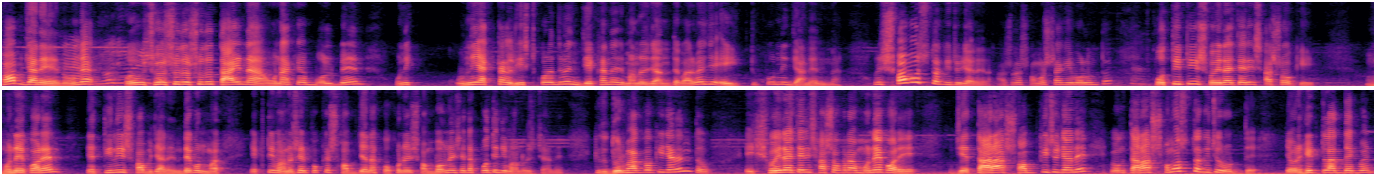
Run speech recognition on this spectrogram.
সব জানেন। হ্যাঁ, উনি শুধু শুধু শুধু তাই না ওনাকে বলবেন উনি উনি একটা লিস্ট করে দেবেন যেখানে মানুষ জানতে পারবে যে এইটুকু উনি জানেন না। উনি সমস্ত কিছু জানেন। আসলে সমস্যা কি বলুন তো? হ্যাঁ। প্রতিটি স্বৈরাচারী শাসকই। মনে করেন যে তিনি সব জানেন। দেখুন একটি মানুষের পক্ষে সব জানা কখনোই সম্ভব নয় সেটা প্রতিটি মানুষ জানে। কিন্তু দুর্ভাগ্য কি জানেন তো? এই স্বৈরাচারী শাসকরা মনে করে যে তারা সব কিছু জানে এবং তারা সমস্ত কিছুর ঊর্ধ্বে যেমন হিটলার দেখবেন?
